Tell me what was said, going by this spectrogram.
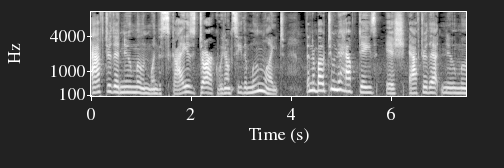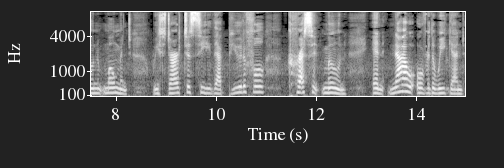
after the new moon, when the sky is dark, we don't see the moonlight. Then, about two and a half days ish after that new moon moment, we start to see that beautiful crescent moon. And now, over the weekend,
